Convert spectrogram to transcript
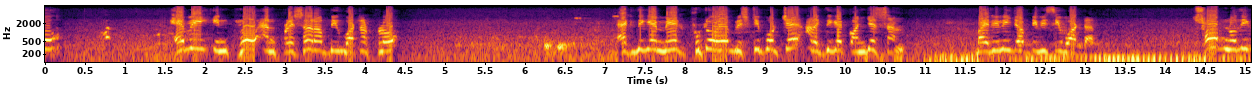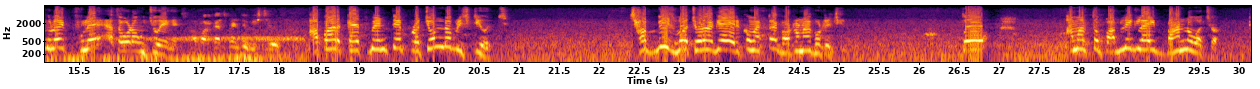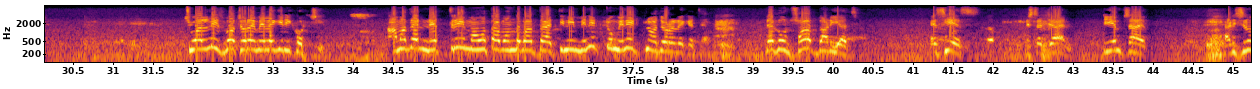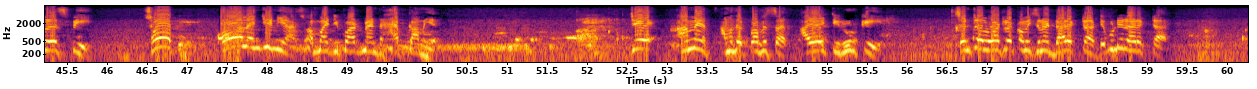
heavy inflow and pressure of the water flow একদিকে মেঘ ফুটো হয়ে বৃষ্টি পড়ছে আরেকদিকে congestion by release of DVC water সব নদীগুলোই ফুলে এত বড় উঁচু হয়ে গেছে। আপার ক্যাচমেন্টে বৃষ্টি হচ্ছে। আপার ক্যাচমেন্টে প্রচণ্ড বৃষ্টি হচ্ছে। ছাব্বিশ বছর আগে এরকম একটা ঘটনা ঘটেছিল। তো আমার তো পাবলিক লাইফ বাহান্ন বছর। চুয়াল্লিশ বছরে মেলেগিরি করছি। আমাদের নেত্রী মমতা বন্দ্যোপাধ্যায়, তিনি মিনিট টু মিনিট নজরে রেখেছেন। দেখুন, সব দাঁড়িয়ে আছে। এসিএস মিস্টার জয়ন ডিএম সাহেব অ্যাডিশনাল এসপি সব all engineers of my department come here যে আহমেদ, আমাদের professor, IIT Roorkee, central water কমিশনের ডাইরেক্টর, ডেপুটি ডাইরেক্টর।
